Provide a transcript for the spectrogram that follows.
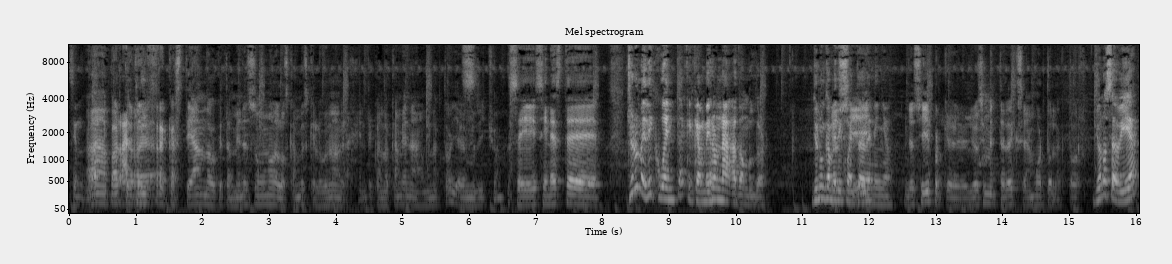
sin Ah, aparte, re- recasteando, que también es uno de los cambios que logran la gente. Cuando cambian a un actor, ya hemos dicho. Sí, sin este... Yo no me di cuenta que cambiaron a, a Dumbledore. Yo nunca me Yo di cuenta de niño. Yo sí, porque yo sí me enteré de que se había muerto el actor. Yo no sabía.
